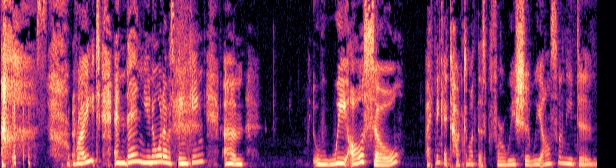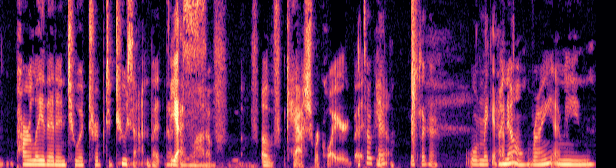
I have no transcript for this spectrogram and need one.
right, and then you know what I was thinking. Um, we also I think I talked about this before. We should. We also need to parlay that into a trip to Tucson, but that's yes. a lot of of cash required. But it's okay. You know. It's okay. We'll make it. Happen. I know, right? I mean,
